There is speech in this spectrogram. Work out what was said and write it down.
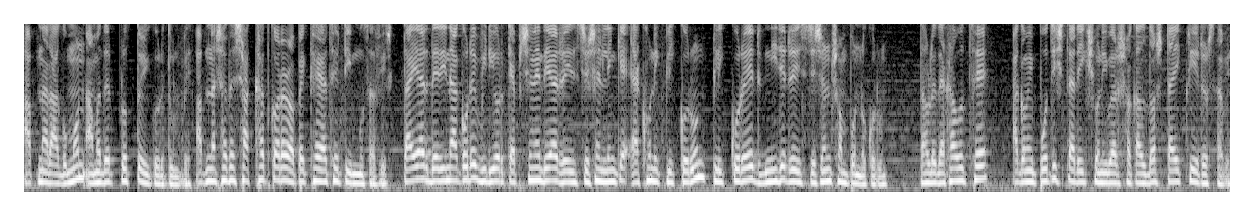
আপনার আগমন আমাদের প্রত্যয়ী করে তুলবে। আপনার সাথে সাক্ষাৎ করার অপেক্ষায় আছে টিম মুসাফির। তাই আর দেরি না করে ভিডিওর ক্যাপশনে দেওয়ার রেজিস্ট্রেশন লিঙ্কে এখনই ক্লিক করুন, ক্লিক করে নিজের রেজিস্ট্রেশন সম্পন্ন করুন। তাহলে দেখা হচ্ছে আগামী পঁচিশ তারিখ শনিবার সকাল দশটায় ক্রিয়েটর্স হবে।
